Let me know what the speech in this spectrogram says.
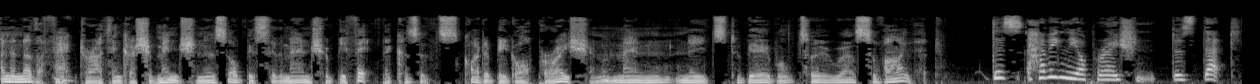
And another factor I think I should mention is obviously the man should be fit because it's quite a big operation. The man needs to be able to uh, survive it. Does having the operation, does that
